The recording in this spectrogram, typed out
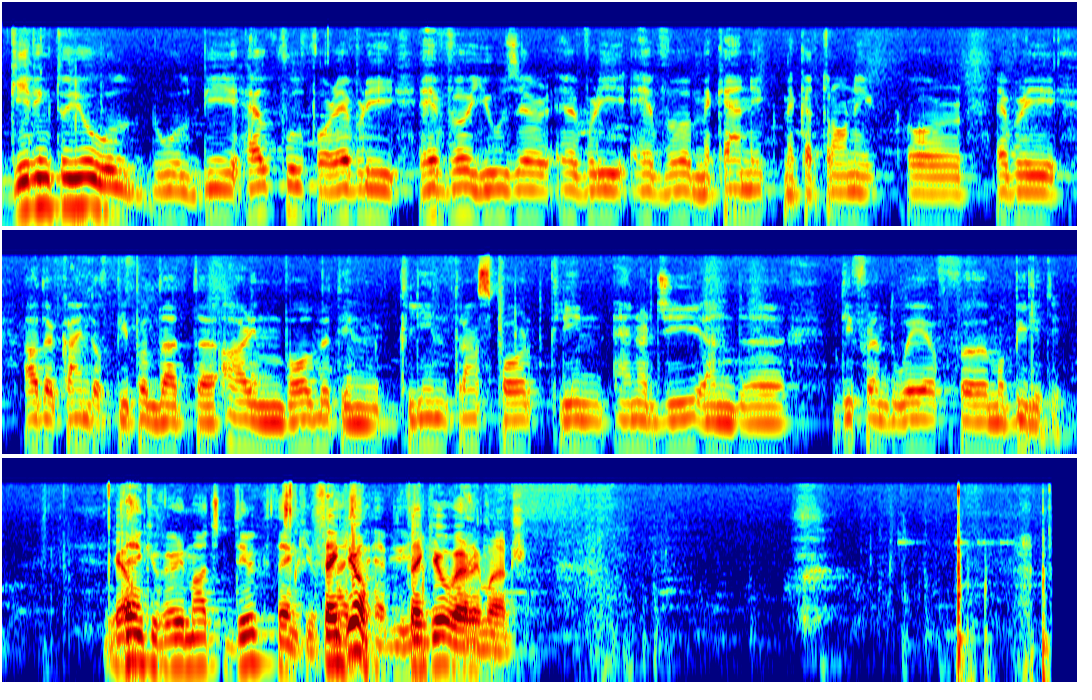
giving to you will, will be helpful for every ever user, every ever mechanic, mechatronic, or every other kind of people that uh, are involved in clean transport, clean energy, and uh, different way of uh, mobility. Yeah. Thank you very much, Dirk. Thank you. Thank Nice you. you Thank you very Thank much.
